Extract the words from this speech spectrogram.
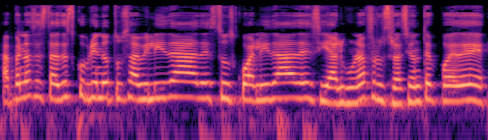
apenas estás descubriendo tus habilidades, tus cualidades y alguna frustración te puede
